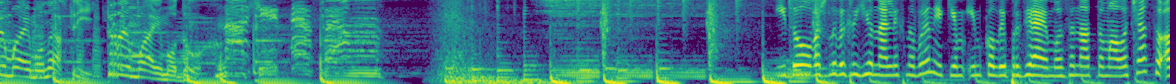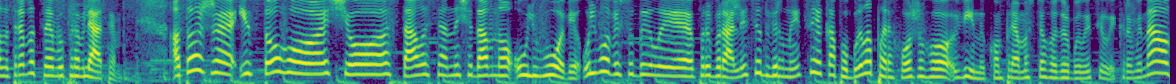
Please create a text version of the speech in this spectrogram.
Тримаємо настрій, тримаємо дух. на хід ефем. І до важливих регіональних новин, яким інколи приділяємо занадто мало часу, але треба це виправляти. Отож, із того, що сталося нещодавно у Львові. У Львові судили прибиральницю двірницю, яка побила перехожого віником. Прямо з цього зробили цілий кримінал,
